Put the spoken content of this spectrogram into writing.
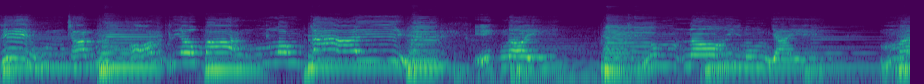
ที่หุ่นฉันผอมเพรียวบางลงได้ อีกหน่อยนุ่มน้อยนุ่มใหญ่ มา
